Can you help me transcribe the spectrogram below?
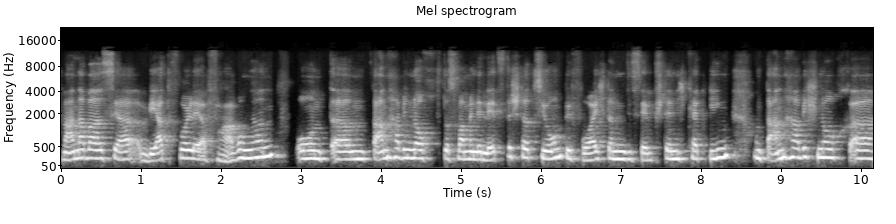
Waren aber sehr wertvolle Erfahrungen. Und ähm, dann habe ich noch, das war meine letzte Station, bevor ich dann in die Selbstständigkeit ging. Und dann habe ich noch äh,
